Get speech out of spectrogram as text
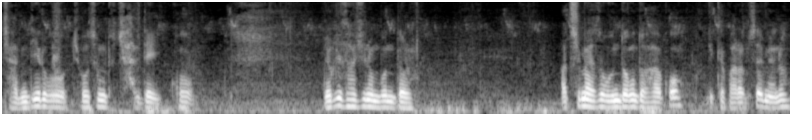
잔디로 조성도 잘 돼 있고 여기 사시는 분들 아침에 서 운동도 하고 이렇게 바람 쐬면은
